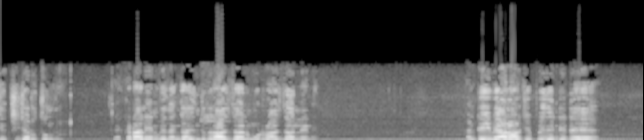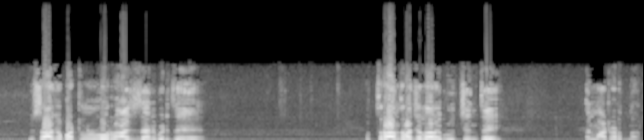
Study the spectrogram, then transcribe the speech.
చర్చ జరుగుతుంది. ఎక్కడా లేని విధంగా ఎందుకు రాజధానులు మూడు రాజధానులు లేని అంటే ఈవేళ వాళ్ళు చెప్పేది ఏంటంటే విశాఖపట్నంలో రాజధాని పెడితే ఉత్తరాంధ్ర జిల్లాలు అభివృద్ధి చెందుతాయి అని మాట్లాడుతున్నారు.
